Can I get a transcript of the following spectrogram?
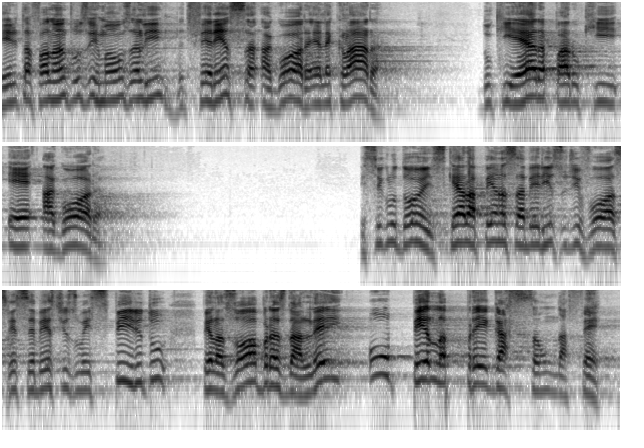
Ele está falando para os irmãos ali, a diferença agora, ela é clara, do que era para o que é agora. Versículo 2: Quero apenas saber isso de vós: recebestes o Espírito pelas obras da lei ou pela pregação da fé?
